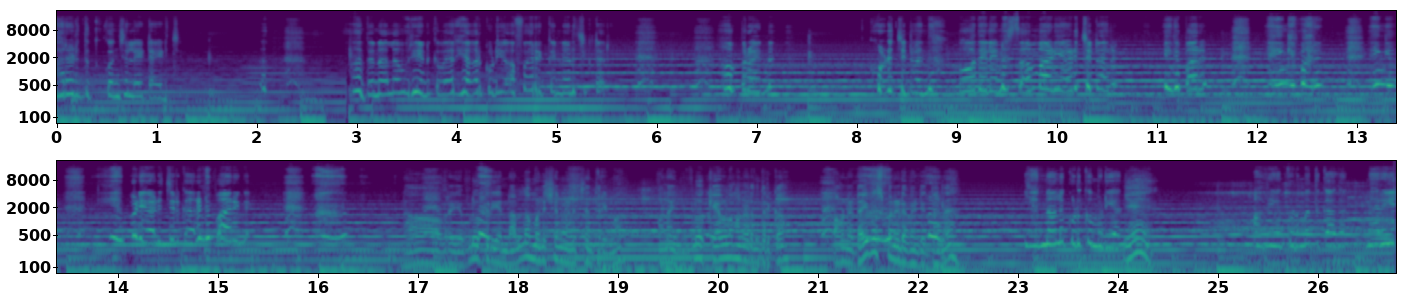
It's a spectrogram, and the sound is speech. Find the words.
வர்றதுக்கு கொஞ்சம் லேட் ஆயிடுச்சு. அதனால அவர் எனக்கு வேற யார் கூடயும் அஃபேர் இருக்குன்னு நினைச்சுக்கிட்டாரு. அப்புறம் என்ன? குடிச்சிட்டு வந்து போதையில என்ன சம்மாடி அடிச்சிட்டாரு. இங்க பாரு இங்க பாரு இங்க எப்படி அடிச்சிருக்காருன்னு பாருங்க. நான் அவரை எவ்வளவு பெரிய நல்ல மனுஷன் நினைச்சேன் தெரியுமா? ஆனா இவ்வளவு கேவலமா நடந்திருக்கா? அவனை டைவர்ஸ் பண்ணிட வேண்டியதுதானே என்னால கொடுக்க முடியாது. ஏன்? அவர் என் குடும்பத்துக்காக நிறைய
